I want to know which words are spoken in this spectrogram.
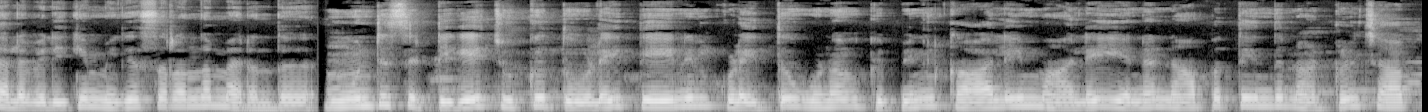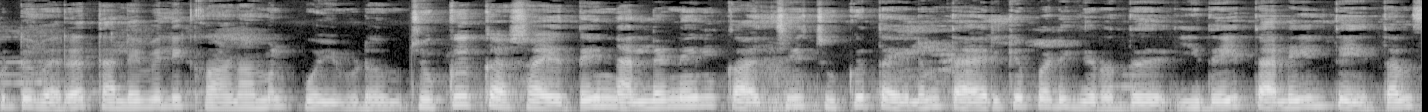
தலைவலிக்கு மிக சிறந்த மருந்து. மூன்று சிட்டிகை சுக்குத்தூளை தேனில் குழைத்து உணவுக்கு பின் காலை மாலை என நாற்பத்தைந்து நாட்கள் சாப்பிட்டு வர தலைவலி காணாமல் போய்விடும். சுக்கு கஷாயத்தை நல்லெண்ணெயில் காய்ச்சி சுக்கு தைலம் தயாரிக்கப்படுகிறது. இதை தலையில் தேய்த்தால்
